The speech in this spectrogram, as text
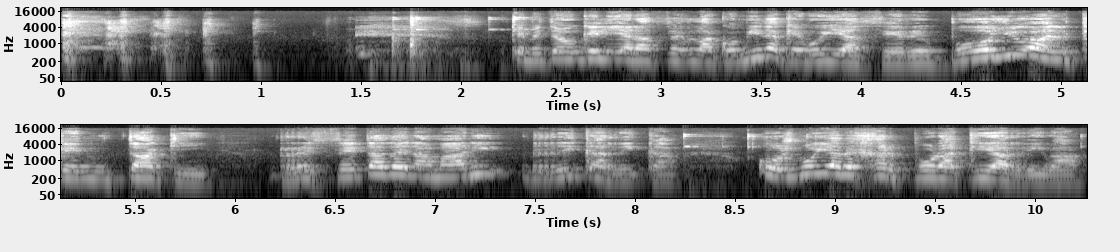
que me tengo que liar a hacer la comida, que voy a hacer pollo al Kentucky. Receta de la Mari, rica, rica. Os voy a dejar por aquí arriba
